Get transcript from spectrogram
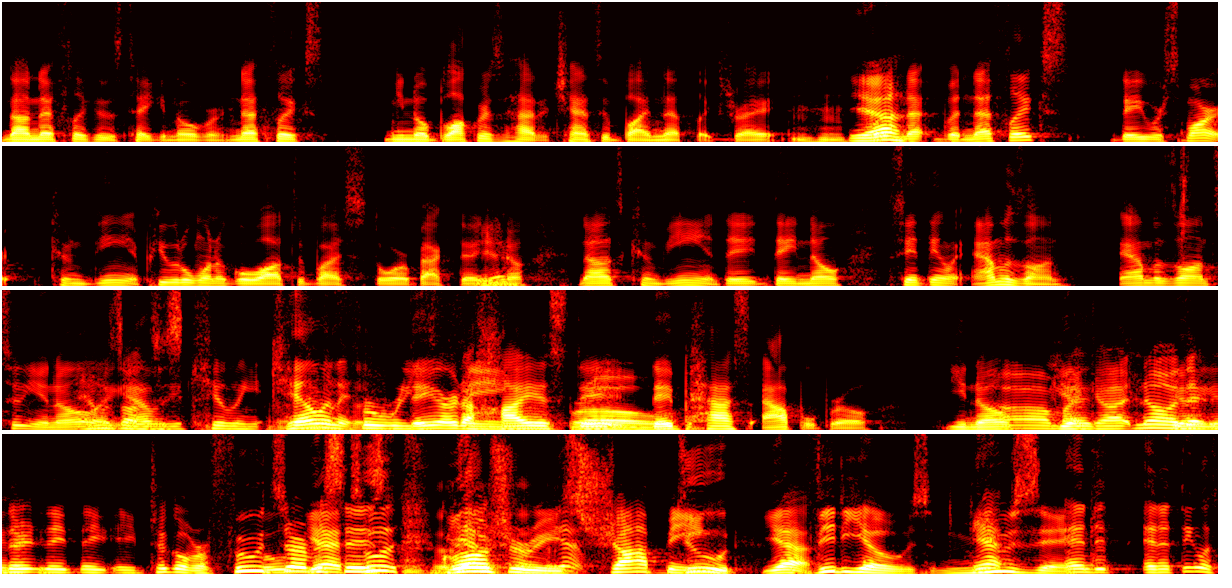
Now Netflix is taking over. Netflix, you know, Blockbuster had a chance to buy Netflix, right? Mm-hmm. Yeah. But, Net- but Netflix, they were smart, convenient. People don't want to go out to buy a store back then, Yeah. you know. Now it's convenient. They they know. Same thing with Amazon. Amazon too, you know. like Amazon- just killing killing it. They are the highest. Bro. They they pass Apple, bro. You know. Oh my Yeah, god! No, yeah, they, yeah, they, they, they they took over food Food, yeah, services, food- groceries, yeah. shopping, Dude, yeah. videos, Yeah, music. And it, and the thing was,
